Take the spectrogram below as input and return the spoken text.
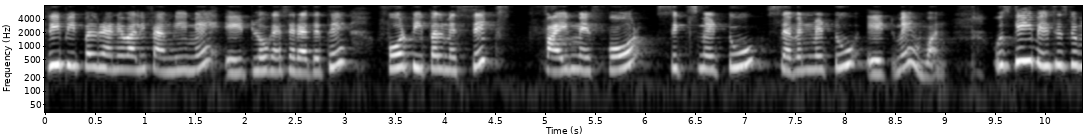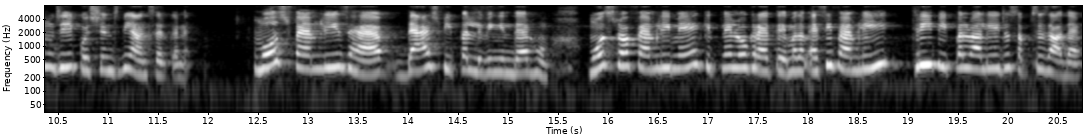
थ्री पीपल रहने वाली फैमिली में एट लोग ऐसे रहते थे। फोर पीपल में सिक्स फाइव में फोर, सिक्स में टू, सेवन में टू, एट में वन। उसके ही बेसिस पे मुझे ये क्वेश्चन भी आंसर करना है। Most families have dash people living in their home most of family में कितने लोग रहते मतलब ऐसी फैमिली थ्री पीपल वाली है जो सबसे ज़्यादा है।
